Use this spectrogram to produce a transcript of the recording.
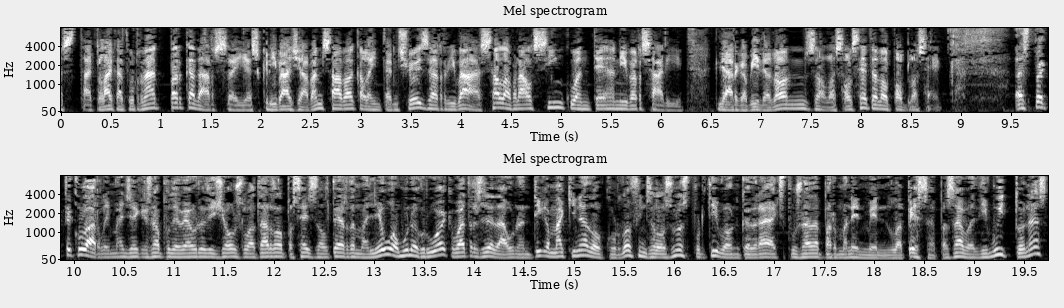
està clar que ha tornat per quedar-se i Escrivà ja avançava que la intenció és arribar a celebrar el 50è aniversari. Llarga vida, doncs, a la Salseta del Poble Sec. Espectacular la imatge que es va poder veure dijous a la tarda al passeig del Ter de Manlleu amb una grua que va traslladar una antiga màquina del cordó fins a la zona esportiva on quedarà exposada permanentment. La peça pesava 18 tones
